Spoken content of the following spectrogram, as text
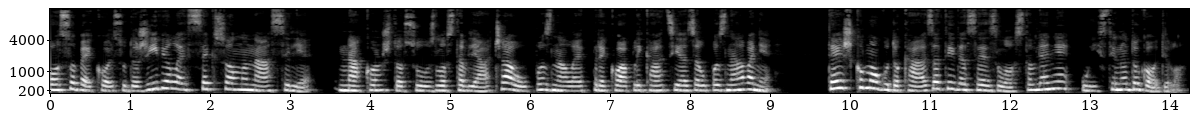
Osobe koje su doživjele seksualno nasilje nakon što su zlostavljača upoznale preko aplikacija za upoznavanje, teško mogu dokazati da se zlostavljanje uistinu dogodilo.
